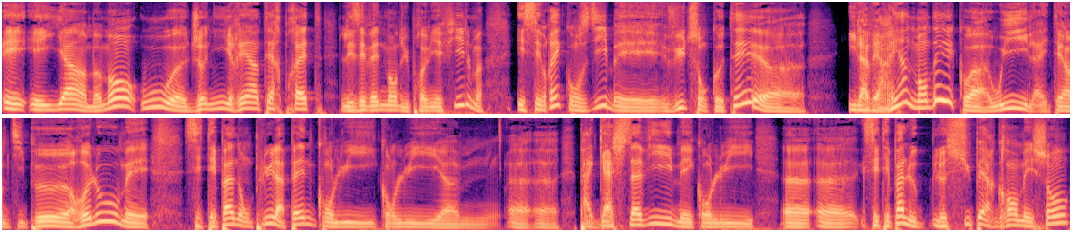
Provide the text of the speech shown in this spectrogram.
et il y a un moment où euh, Johnny réinterprète les événements du premier film, et c'est vrai qu'on se dit, vu de son côté, euh, il avait rien demandé, quoi. Oui, il a été un petit peu relou, mais c'était pas non plus la peine qu'on lui, qu'on lui, euh, euh, euh pas gâche sa vie, mais qu'on lui, euh, euh, c'était pas le, le, super grand méchant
